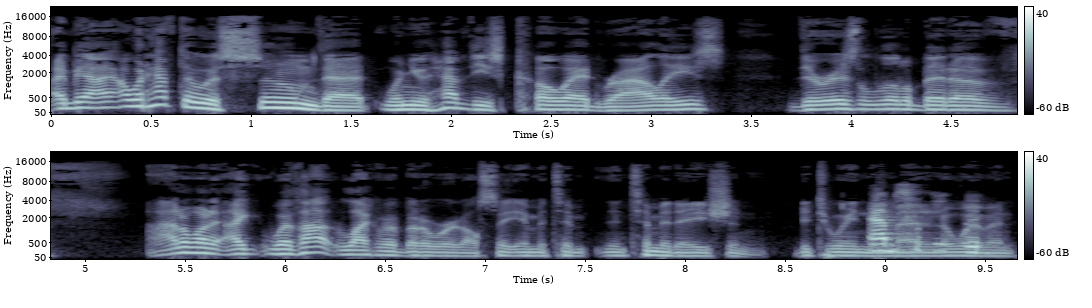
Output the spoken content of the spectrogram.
I mean, I would have to assume that when you have these co-ed rallies, there is a little bit of I don't want to, I, without lack of a better word, I'll say imiti- intimidation between the men and the women.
